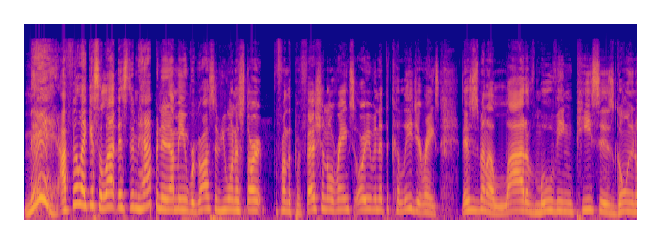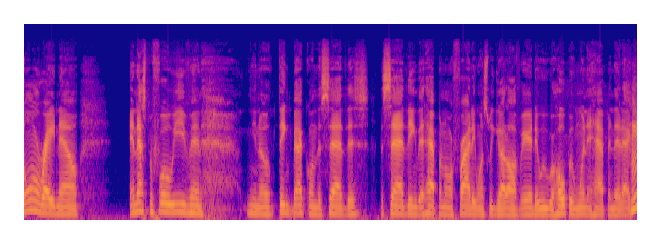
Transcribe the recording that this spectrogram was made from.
man, I feel like it's a lot that's been happening. I mean, regardless if you want to start from the professional ranks or even at the collegiate ranks, there's just been a lot of moving pieces going on right now, and that's before we even, you know, think back on the sad this the sad thing that happened on Friday once we got off air that we were hoping when it happened that actually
